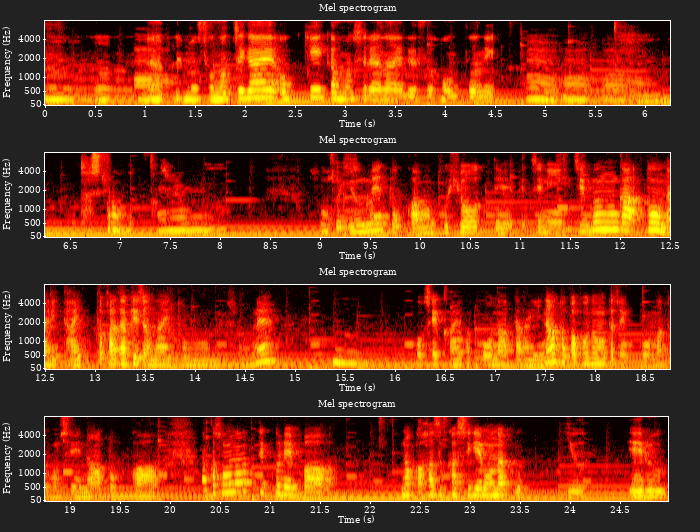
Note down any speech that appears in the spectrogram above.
うんうんでもその違い大きいかもしれないです本当に。うんうんうん確かそうねそうそう夢とか目標って別に自分がどうなりたいとかだけじゃないと思うんですよね。うんこう世界がこうなったらいいなとか子どもたちにこうなってほしいなとかなんかそうなってくればなんか恥ずかしげもなく言えるん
